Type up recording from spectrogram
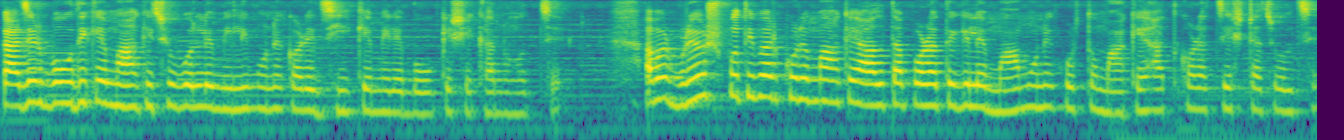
কাজের বৌদিকে মা কিছু বললে মিলি মনে করে ঝিকে মেরে বউকে শেখানো হচ্ছে। আবার বৃহস্পতিবার করে মাকে আলতা পড়াতে গেলে মা মনে করতো মাকে হাত করার চেষ্টা চলছে।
